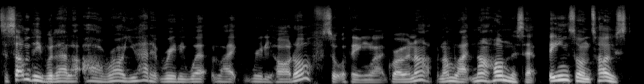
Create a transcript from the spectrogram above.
to some people, they're like, "Oh, raw, you had it really well, like really hard off, sort of thing, like growing up." And I'm like, "No, hold on a sec. Beans on toast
